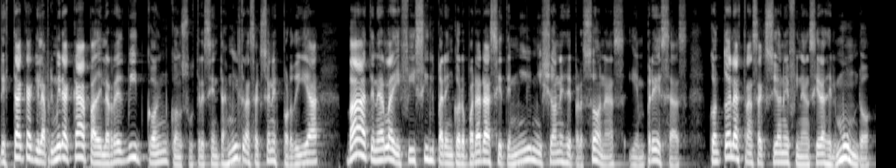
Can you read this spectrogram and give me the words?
destaca que la primera capa de la red Bitcoin, con sus 300.000 transacciones por día, va a tenerla difícil para incorporar a 7.000 millones de personas y empresas con todas las transacciones financieras del mundo,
